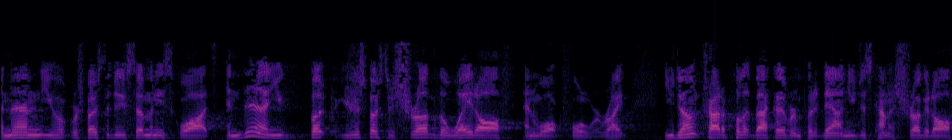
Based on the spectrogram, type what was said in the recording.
And then you were supposed to do so many squats, and then you but you're just supposed to shrug the weight off and walk forward, right? You don't try to pull it back over and put it down. You just kind of shrug it off.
